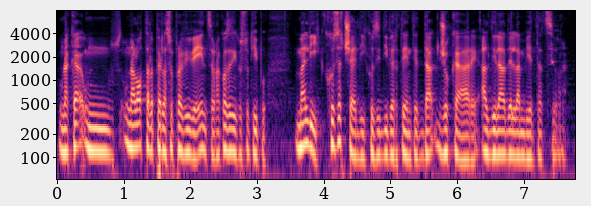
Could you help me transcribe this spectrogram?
una, un, una, lotta per la sopravvivenza, una cosa di questo tipo. Ma lì cosa c'è di così divertente da giocare al di là dell'ambientazione?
